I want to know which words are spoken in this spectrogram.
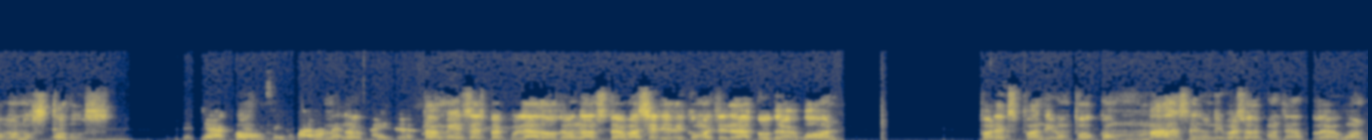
Vámonos todos. Ya confirmaron el Snyder. También se ha especulado de una nueva serie de cómo entrenar a tu dragón. Para expandir un poco más el universo de cómo entrenar a tu dragón.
